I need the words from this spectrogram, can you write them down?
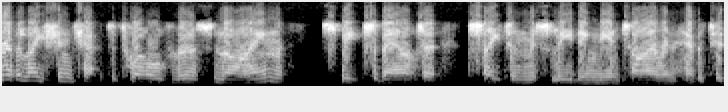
Revelation chapter twelve verse nine speaks about uh, Satan misleading the entire inhabited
